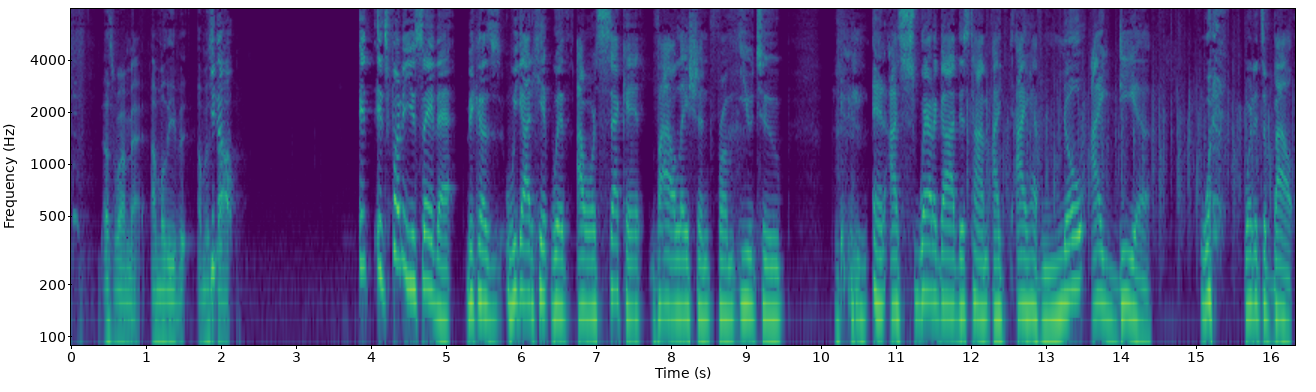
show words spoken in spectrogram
That's where I'm at. I'm gonna leave it. I'm gonna You know- stop. It, it's funny you say that because we got hit with our second violation from YouTube. and I swear to God, this time I, I have no idea what, what it's about.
